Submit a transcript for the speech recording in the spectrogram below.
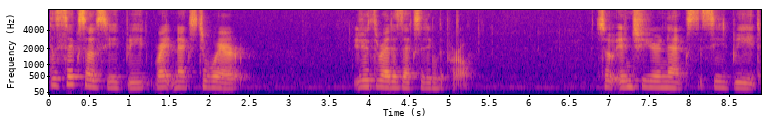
the 6 seed bead right next to where your thread is exiting the pearl. So into your next seed bead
